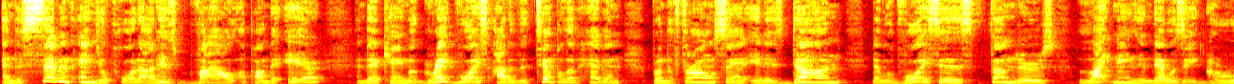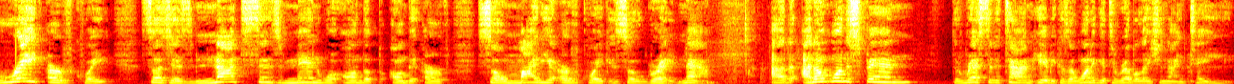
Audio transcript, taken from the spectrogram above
And the seventh angel poured out his vial upon the air, and there came a great voice out of the temple of heaven from the throne saying, It is done. There were voices, thunders, lightnings, and there was a great earthquake, such as not since men were on the on the earth. So mighty earthquake and so great. Now, I, I don't want to spend the rest of the time here because I want to get to Revelation 19.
